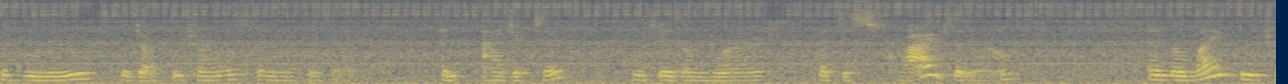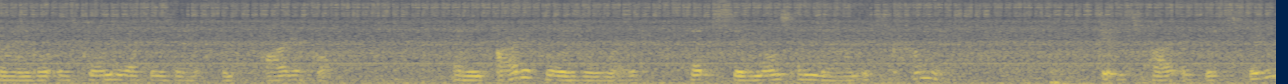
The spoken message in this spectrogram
The blue, the dark blue triangle is going to represent an adjective, which is a word that describes a noun. And the light blue triangle is going to represent an article. And an article is a word that signals a noun is coming. It is part of this family.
